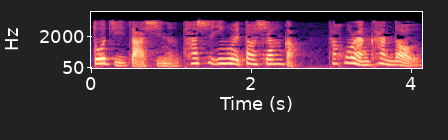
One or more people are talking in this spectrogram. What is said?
多吉杂戏呢，他是因为到香港，他忽然看到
